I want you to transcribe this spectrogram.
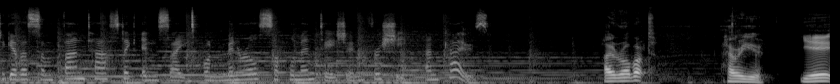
to give us some fantastic insight on mineral supplementation for sheep and cows. Hi, Robert. How are you? Yeah,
